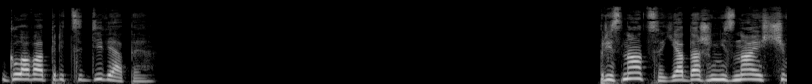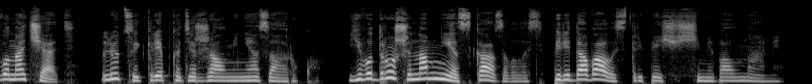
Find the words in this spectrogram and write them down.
Глава 39 Признаться, я даже не знаю, с чего начать. Люций крепко держал меня за руку. Его дрожь и на мне сказывалась, передавалась трепещущими волнами.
